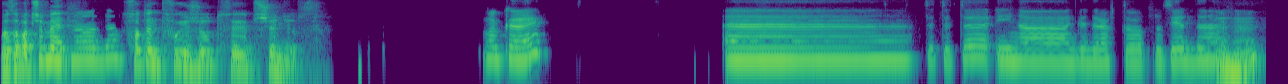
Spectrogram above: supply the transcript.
Bo zobaczymy, no do... co ten twój rzut y, przyniósł. okej. Eee, ty, ty, ty i na Gedraft to plus jeden. Mhm.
